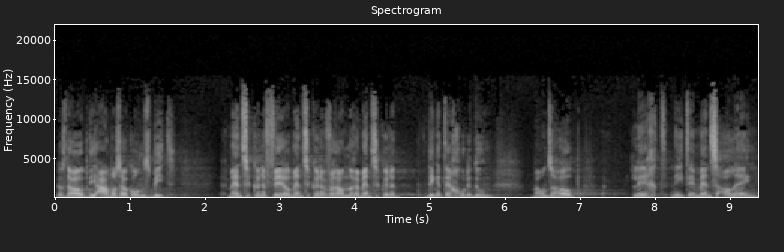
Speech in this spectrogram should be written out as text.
Dat is de hoop die Amos ook ons biedt. Mensen kunnen veel, mensen kunnen veranderen, mensen kunnen dingen ten goede doen. Maar onze hoop ligt niet in mensen alleen.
